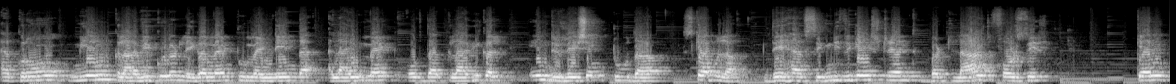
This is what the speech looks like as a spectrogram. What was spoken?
acromion clavicular ligament to maintain the alignment of the clavicle in relation to the scapula they have significant strength but large forces can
